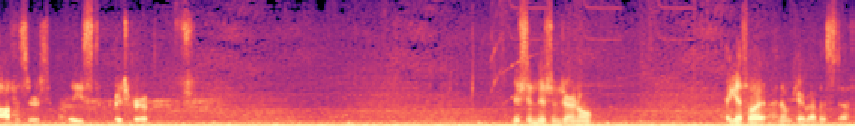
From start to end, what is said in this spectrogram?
officers, at least bridge crew. Mission, mission journal. Hey, guess what? I don't care about this stuff.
